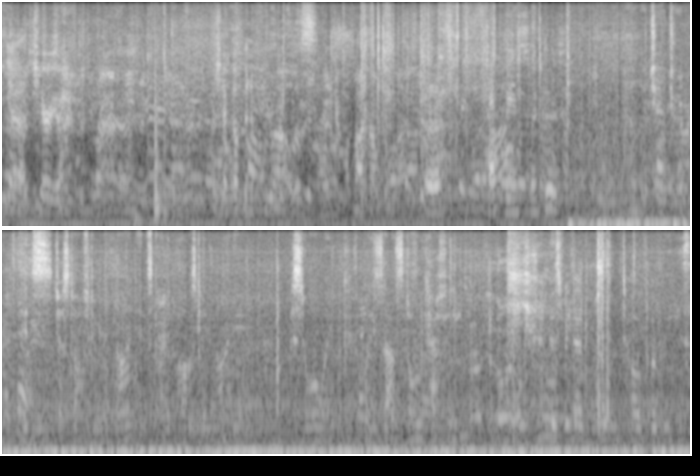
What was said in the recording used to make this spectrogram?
yeah, cheerio. Check up in a few hours. Uh, caffeine's so good. Hello children, it's just after midnight, it's 20 past midnight. We're still awake with Zazdon caffeine. Because we had one tub of these.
